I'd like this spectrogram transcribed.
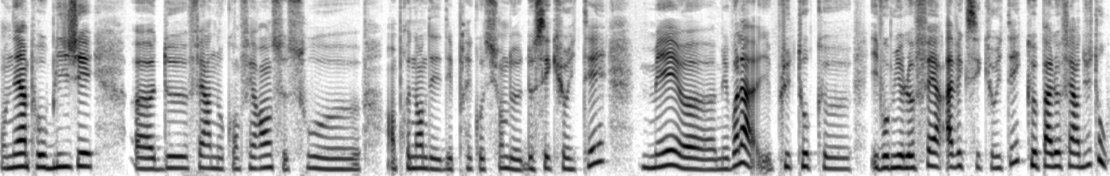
on est un peu obligé euh, de faire nos conférences en prenant des, précautions de, sécurité, mais, voilà, plutôt que il vaut mieux le faire avec sécurité que pas le faire du tout.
